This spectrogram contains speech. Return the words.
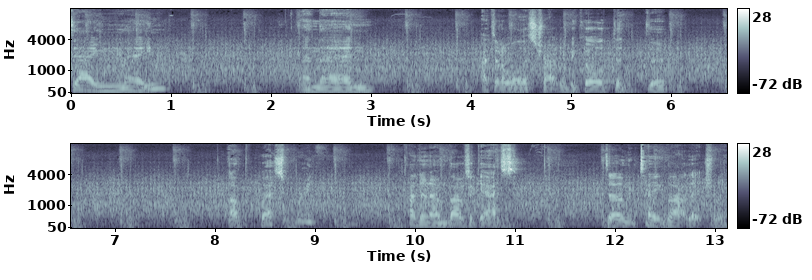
down main and then I don't know what this track would be called. The the up Westbury. I don't know. That was a guess. Don't take that literally.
